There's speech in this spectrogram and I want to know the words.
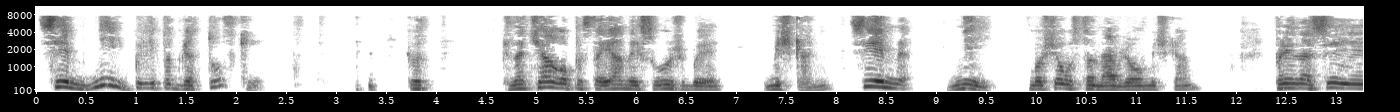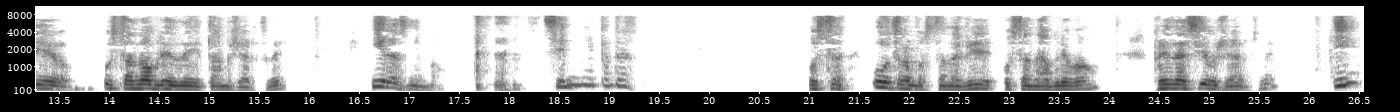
семь дней были подготовки к, к началу постоянной службы в мешкане. Семь дней Моше устанавливал мешкан, приносил установленные там жертвы и разнимал. Семь дней подряд. Утром устанавливал, приносил жертвы и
